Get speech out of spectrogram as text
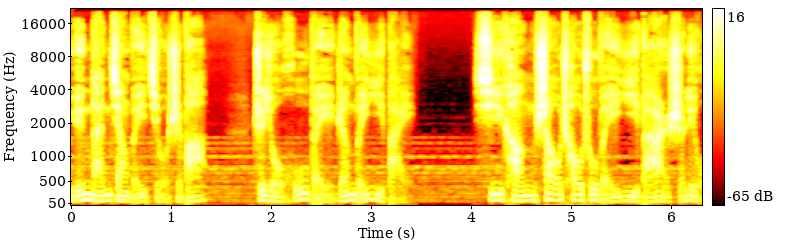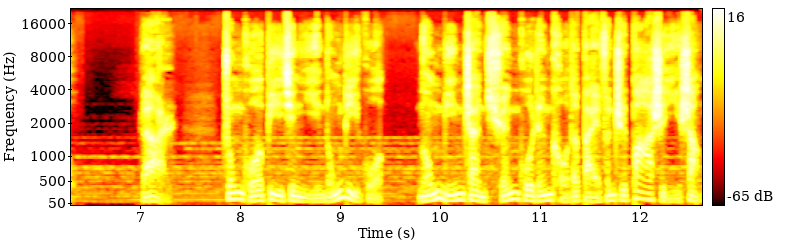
云南降为九十八，只有湖北仍为一百，西康稍超出为一百二十六。然而，中国毕竟以农立国，农民占全国人口的百分之八十以上，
